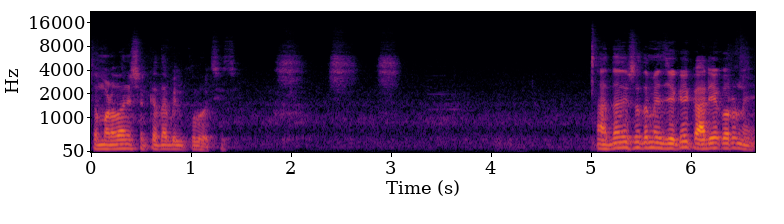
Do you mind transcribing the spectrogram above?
તો મળવાની શક્યતા બિલકુલ ઓછી છે. આજના દિવસે તમે જે કંઈ કાર્ય કરો ને,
